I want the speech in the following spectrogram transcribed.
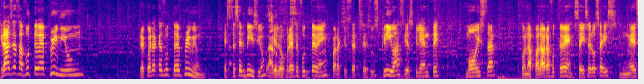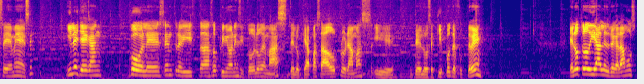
Gracias a Food TV Premium. Recuerda que es Food TV Premium. Este servicio Claro. que le ofrece Food TV para que usted se suscriba si es cliente Movistar con la palabra Food TV 606, un SMS, y le llegan goles, entrevistas, opiniones y todo lo demás de lo que ha pasado, programas y de los equipos de Food TV. El otro día les regalamos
